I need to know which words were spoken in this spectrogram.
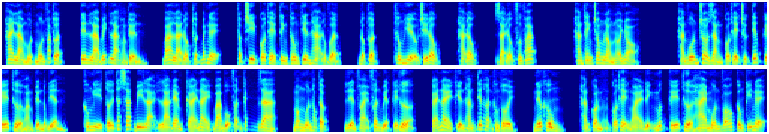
hai là một môn pháp thuật, tên là bích lạc hoàng tuyển ba là độc thuật bách nghệ, tập chi có thể tinh thông thiên hạ độc vật, độc thuật, thông hiệu chế độc, hạ độc, giải độc phương pháp. Hàn thanh trong lòng nói nhỏ, hắn vốn cho rằng có thể trực tiếp kế thừa hoàng tuyển độc điện, không nghĩ tới thất sát bi lại là đem cái này ba bộ phận tách ra, mong muốn học tập, liền phải phân biệt kế thừa, cái này khiến hắn tiếc hận không thôi nếu không, hắn còn có thể ngoài định mức kế thừa hai môn võ công kỹ nghệ.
